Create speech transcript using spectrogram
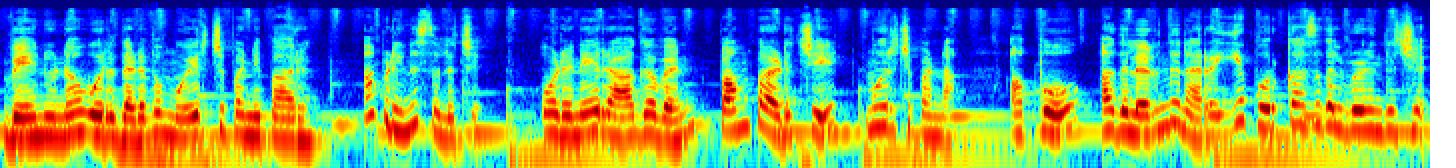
வேணும்னா ஒரு தடவை முயற்சி பண்ணி பாரு அப்படின்னு சொல்லுச்சு. உடனே ராகவன் பம்ப் அடிச்சு முயற்சி பண்ணான் அப்போ அதுல இருந்து நிறைய பொற்காசுகள் விழுந்துச்சு.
